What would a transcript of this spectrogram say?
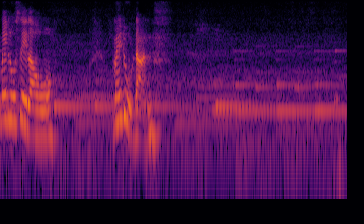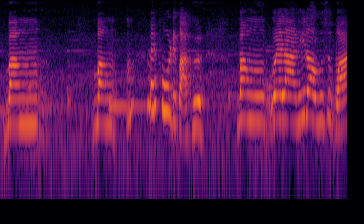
ไม่รู้สิเรา ไม่ดุดัน บางบางอืมไม่พูดดีกว่าคือ บางเวลาที่เรารู้สึกว่า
